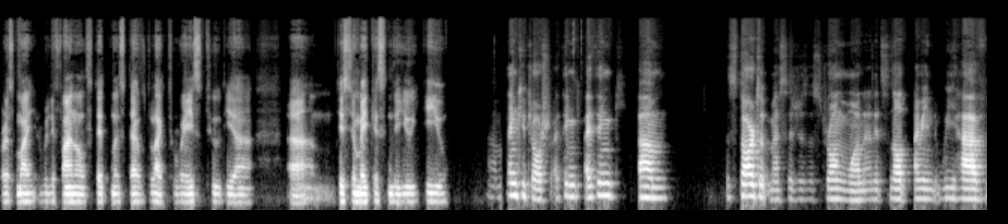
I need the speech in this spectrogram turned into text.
first my really final statements that I would like to raise to the uh, um, decision makers in the EU. Um, thank you, Josh. I think I think um, the startup message is a strong one, and it's not. I mean, we have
